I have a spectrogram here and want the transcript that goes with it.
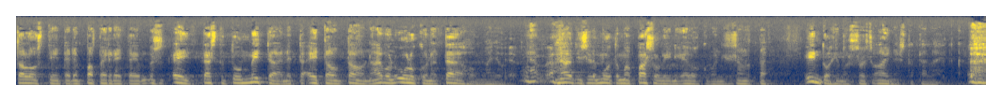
taloustieteiden papereita ja ei tästä tule mitään, että ei, tää on, tää on aivan ulkona tää homma jo. Näytin sille muutama Pasolini-elokuva, niin se sanoi, että intohimossa olisi aineesta tällä hetkellä.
